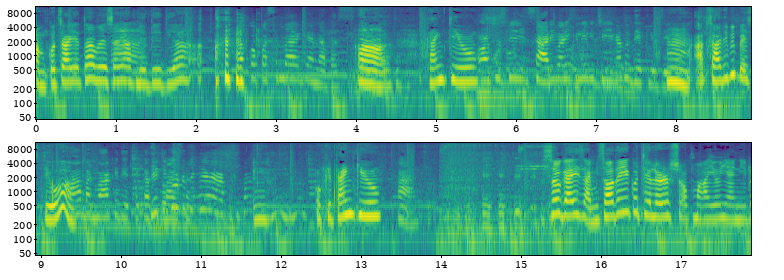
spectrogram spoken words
हमको चाहिए था वैसा ही आपने दे दिया। आपको पसंद आ गया ना बस? हाँ थैंक यू और कुछ भी साड़ी वाड़ी के लिए भी चाहिएगा तो देख लीजिए हम्म आप साड़ी भी बेचते हो? हाँ बनवा के देते कस्टमाइज ओके थ्याङ्क यू हाँ सो गाइज हामी सधैँको टेलर सपमा आयो यहाँनिर।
